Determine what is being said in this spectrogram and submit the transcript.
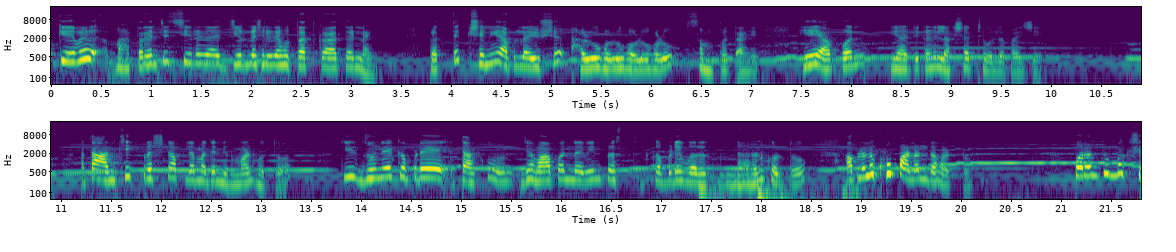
केवळ म्हाताऱ्यांचीच जीर्ण जीर्ण शरीर होतात का? तर नाही. प्रत्येक क्षणी आपलं आयुष्य हळूहळू हळूहळू संपत आहे. हे आपण या ठिकाणी लक्षात ठेवलं पाहिजे. आता आणखी एक प्रश्न आपल्यामध्ये निर्माण होतो की जुने कपडे टाकून जेव्हा आपण नवीन प्रस्त कपडे वर धारण करतो आपल्याला खूप आनंद वाटतो. परंतु मग श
